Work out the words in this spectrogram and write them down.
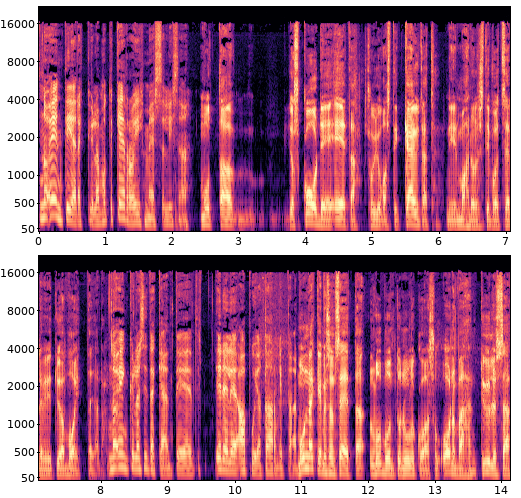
No en tiedä kyllä, mutta kerro ihmeessä lisää. Mutta jos KDEtä sujuvasti käytät, niin mahdollisesti voit selviytyä voittajana. No en kyllä sitäkään tee. Edelleen apuja tarvitaan. Mun näkemys on se, että Lubuntun ulkoasu on vähän tylsä.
